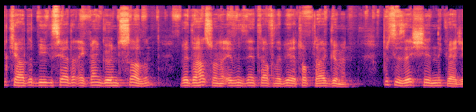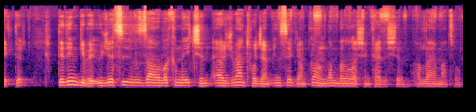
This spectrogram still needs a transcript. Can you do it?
Bu kağıdı bilgisayardan ekran görüntüsü alın ve daha sonra evinizin etrafında bir yere toprağa gömün. Bu size şirinlik verecektir. Dediğim gibi ücretsiz yıldızlama bakımı için Ercüment Hocam Instagram kanalından bana ulaşın kardeşlerim. Allah'a emanet olun.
